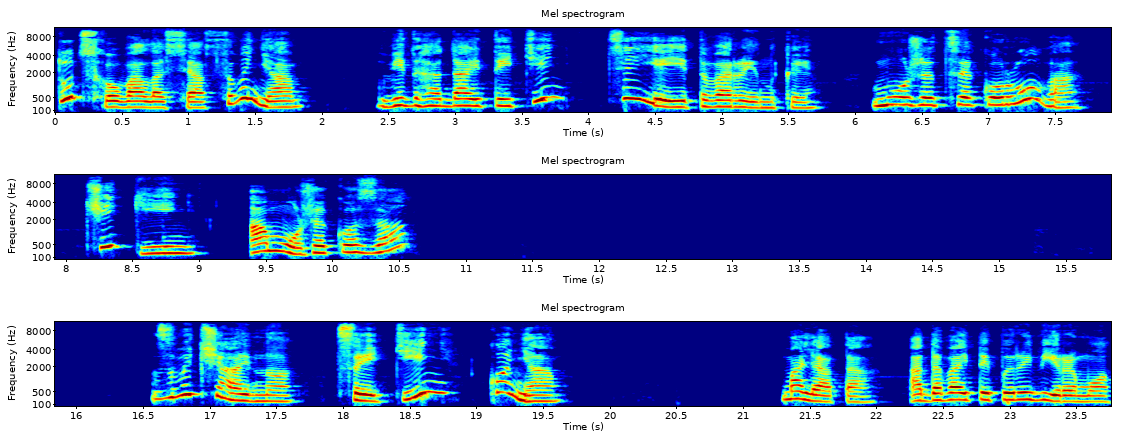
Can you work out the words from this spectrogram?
тут сховалася свиня. Відгадайте тінь цієї тваринки. Може, це корова чи кінь, а може, коза? Звичайно, це тінь коня. Малята, а давайте перевіримо,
